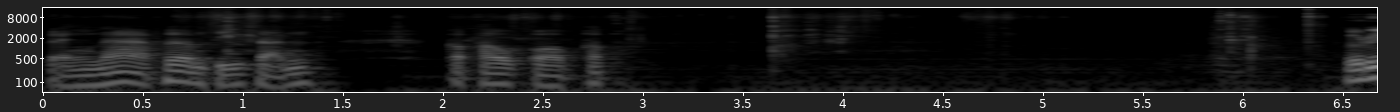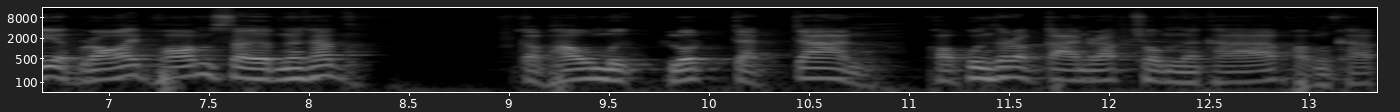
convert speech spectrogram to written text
แต่งหน้าเพิ่มสีสันกะเพรากรอบครับ เรียบร้อยพร้อมเสิร์ฟนะครับกะเพราหมึกรสจัดจ้าน ขอบคุณสำหรับการรับชมนะครับ ขอบคุณครับ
